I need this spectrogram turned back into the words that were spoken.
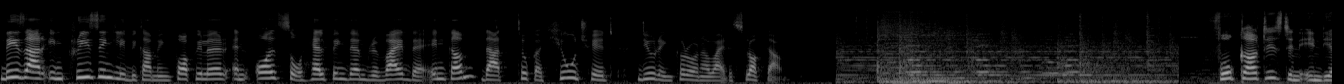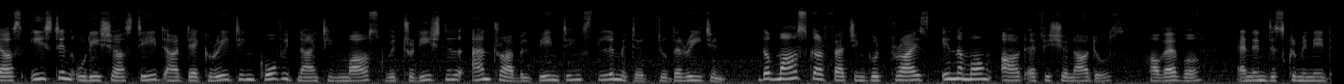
These are increasingly becoming popular and also helping them revive their income that took a huge hit during coronavirus lockdown. Folk artists in India's eastern Odisha state are decorating COVID-19 masks with traditional and tribal paintings limited to the region. The masks are fetching good price in among art aficionados. However, an indiscriminate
